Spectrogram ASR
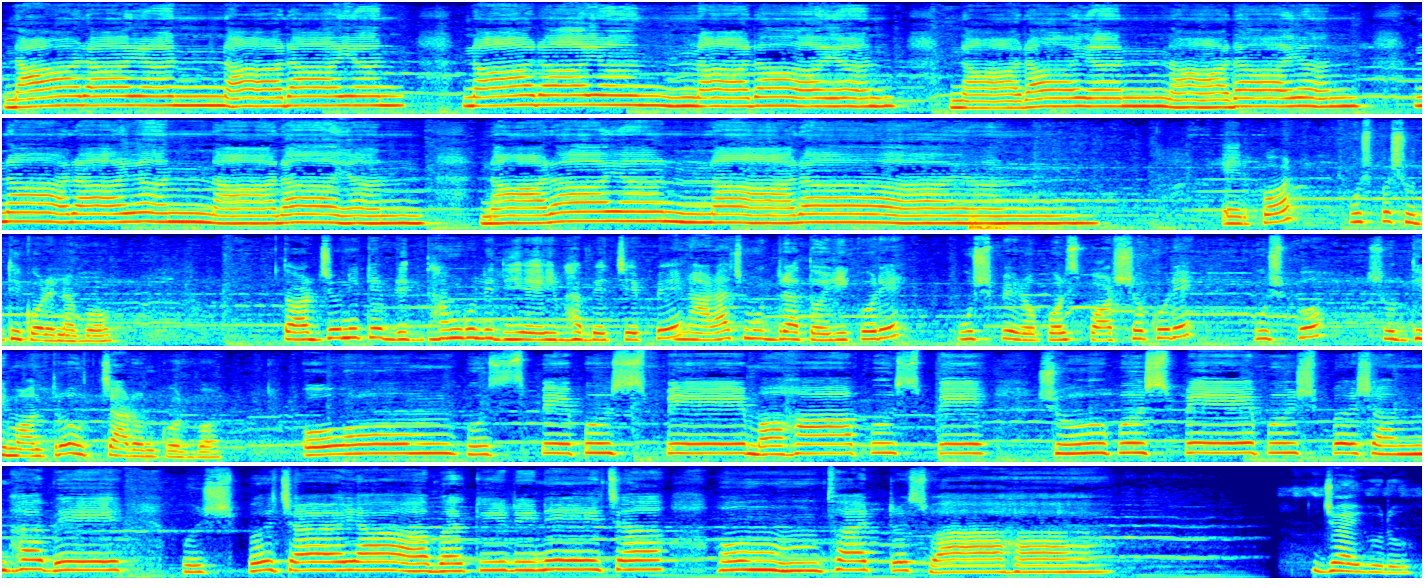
नारायण नारायण नारायण नारायण नारायण नारायण नारायण नारायण নারায়ণ নারায়ণ। এরপর পুষ্প শুদ্ধি করে নেব। তর্জনীকে বৃদ্ধাঙ্গুলি দিয়ে এইভাবে চেপে নারাজ মুদ্রা তৈরি করে পুষ্পের ওপর স্পর্শ করে পুষ্প শুদ্ধি মন্ত্র উচ্চারণ করব। ওম পুষ্পে পুষ্পে, মহাপুষ্পে, সুপুষ্পে পুষ্পসম্ভবে পুষ্পচয়াবকীর্ণে চ হুম ফট স্বাহা। জয় গুরু।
